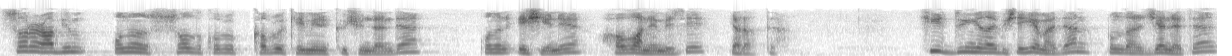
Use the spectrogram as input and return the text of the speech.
Sonra Rabbim onun sol kabul, kabul kemiğinin küçüğünden de onun eşini Havva annemizi yarattı. Hiç dünyada bir şey yemeden bunlar cennete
